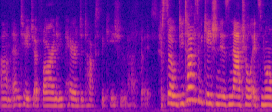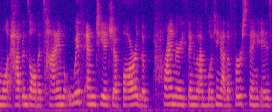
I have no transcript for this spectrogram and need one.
um, MTHFR and impaired detoxification pathways? So detoxification is natural, it's normal, it happens all the time. With MTHFR, the primary thing that I'm looking at, the first thing is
